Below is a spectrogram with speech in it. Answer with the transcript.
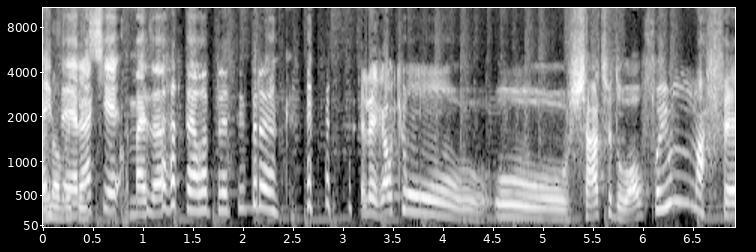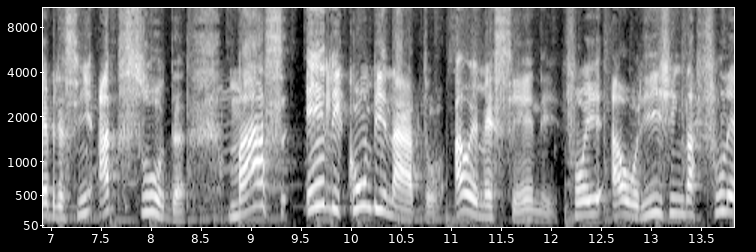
em Mas era, 95. que, mas era tela preta e branca. É legal que o, o chat do UOL foi uma febre assim absurda, mas ele combinado ao MSN foi a origem da fuleiragem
